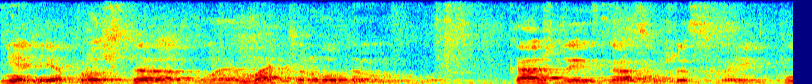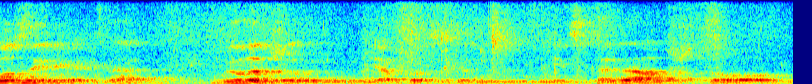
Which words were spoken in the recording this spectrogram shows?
Нет, я просто, моя мать родом, каждый из нас уже свои козыри да, выложил. Я просто не сказал, что у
